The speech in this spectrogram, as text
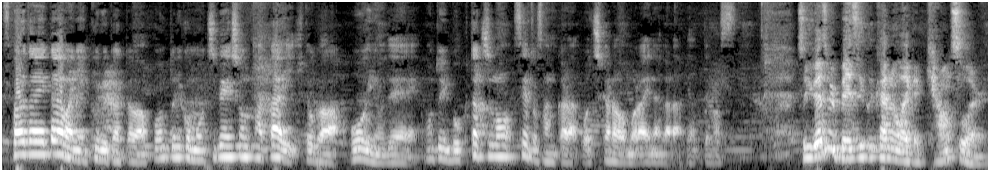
スパルタ英会話に来る方は本当にこうモチベーション高い人が多いので、本当に僕たちも生徒さんからこう力をもらいながらやってます。So you guys are basically kind of like a counselor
